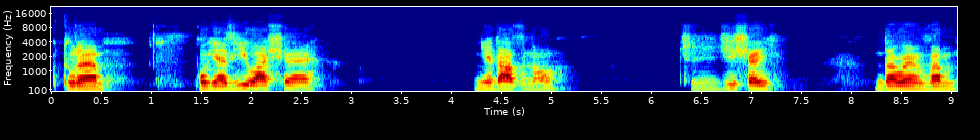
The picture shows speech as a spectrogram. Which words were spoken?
która pojawiła się niedawno, czyli dzisiaj dałem Wam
